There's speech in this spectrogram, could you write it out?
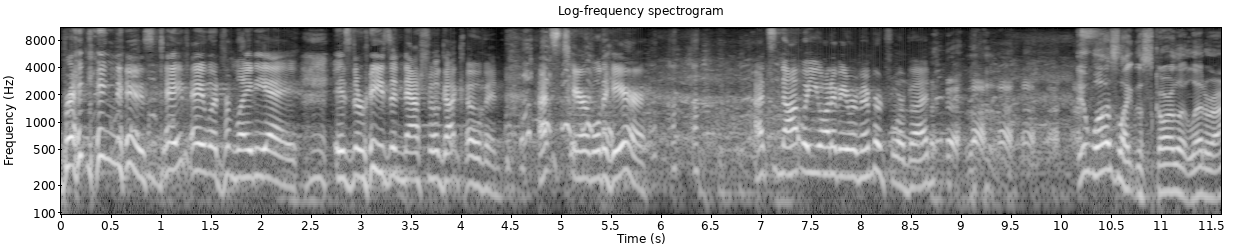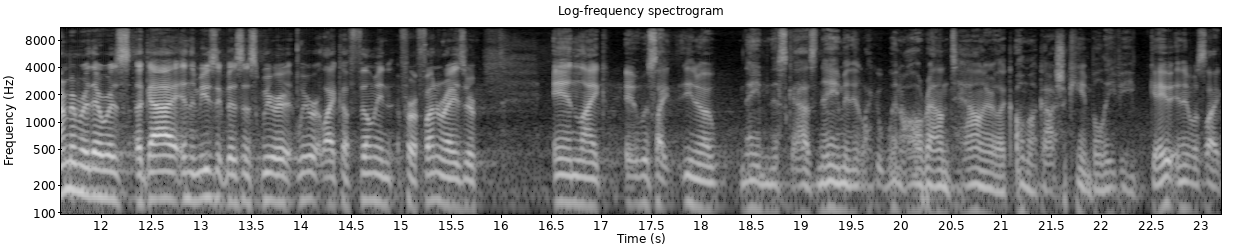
Breaking news. Dave Haywood from Lady A is the reason Nashville got COVID. That's terrible to hear. That's not what you want to be remembered for, bud. It was like the Scarlet Letter. I remember there was a guy in the music business. We were we were like a filming for a fundraiser, and like it was like you know name this guy's name, and it like it went all around town. They were like, oh my gosh, I can't believe he gave it, and it was like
